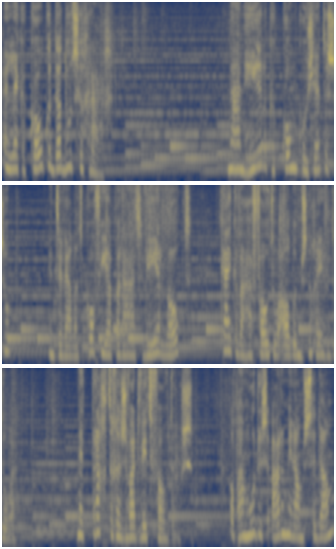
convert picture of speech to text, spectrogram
En lekker koken, dat doet ze graag. Na een heerlijke kom courgettesoep en terwijl het koffieapparaat weer loopt, kijken we haar fotoalbums nog even door. Met prachtige zwart-wit foto's. Op haar moeders arm in Amsterdam,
